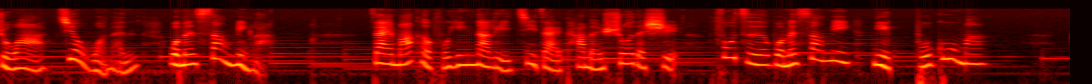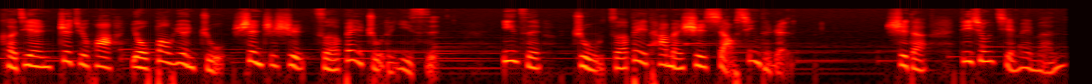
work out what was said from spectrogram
主啊，救我们！我们丧命了。”在马可福音那里记载，他们说的是：“夫子，我们丧命，你不顾吗？”可见这句话有抱怨主，甚至是责备主的意思。因此，主责备他们是小信的人。是的，弟兄姐妹们，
